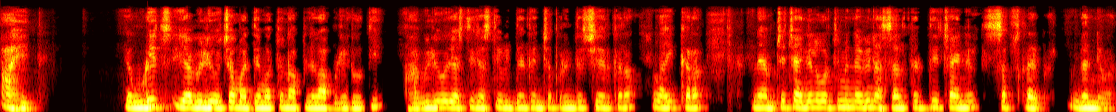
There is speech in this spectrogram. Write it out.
आहेत. एवढीच या व्हिडिओच्या माध्यमातून आपल्याला अपडेट होती. हा व्हिडिओ जास्तीत जास्त विद्यार्थ्यांच्यापर्यंत शेअर करा लाईक करा आणि आमच्या चॅनेलवर तुम्ही नवीन असाल तर ते चॅनेल सबस्क्राईब करा. धन्यवाद.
